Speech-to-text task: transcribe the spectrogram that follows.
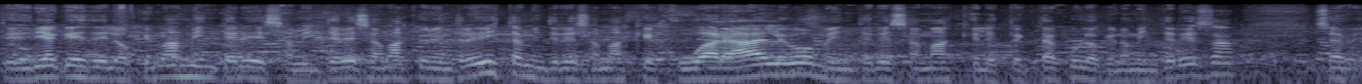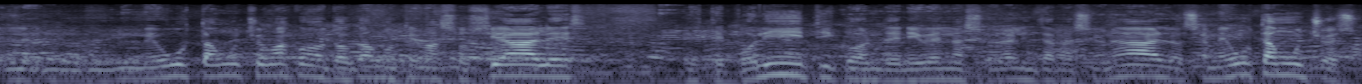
te diría que es de lo que más me interesa. Me interesa más que una entrevista, me interesa más que jugar a algo, me interesa más que el espectáculo que no me interesa. O sea, me gusta mucho más cuando tocamos temas sociales, este, políticos, de nivel nacional, internacional. O sea, me gusta mucho eso.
